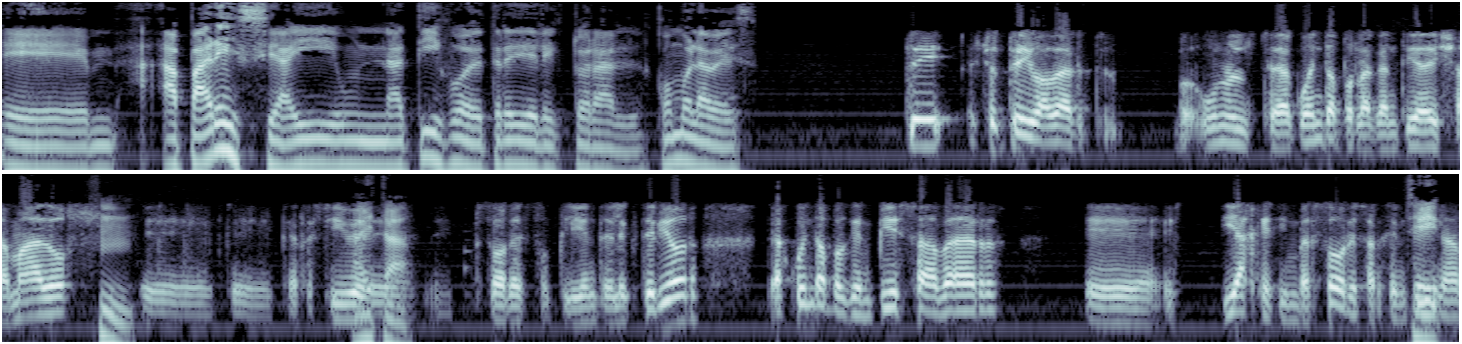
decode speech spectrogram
eh, aparece ahí un atisbo de trade electoral. ¿Cómo la ves? Sí, yo te digo, a ver, uno se da cuenta por la cantidad de llamados hmm. eh, que, recibe inversores o clientes del exterior, te das cuenta porque empieza a haber eh, viajes de inversores a Argentina,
